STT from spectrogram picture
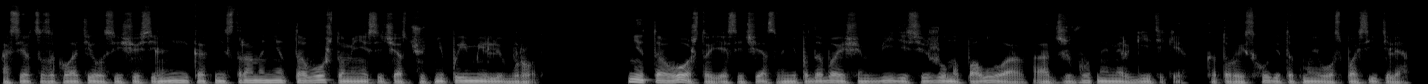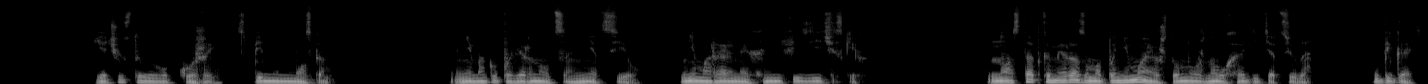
а сердце заколотилось еще сильнее, как ни странно, не от того, что меня сейчас чуть не поимели в рот. Не от того, что я сейчас в неподобающем виде сижу на полу, а от животной энергетики, которая исходит от моего спасителя. Я чувствую его кожей, спинным мозгом. Не могу повернуться, нет сил. Ни моральных, ни физических. Но остатками разума понимаю, что нужно уходить отсюда. Убегать.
